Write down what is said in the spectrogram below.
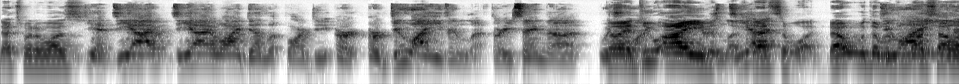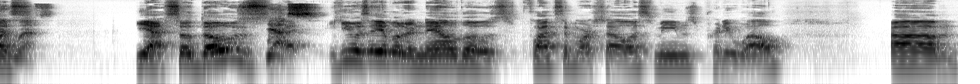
That's what it was. Yeah, DI, DIY deadlift bar, D, or, or do I even lift? Are you saying the which no, yeah, do I even lift? DI That's the one. That was the, do Marcellus. even lift? Yeah, so those Yes. he was able to nail those Flex and Marcellus memes pretty well. Um,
